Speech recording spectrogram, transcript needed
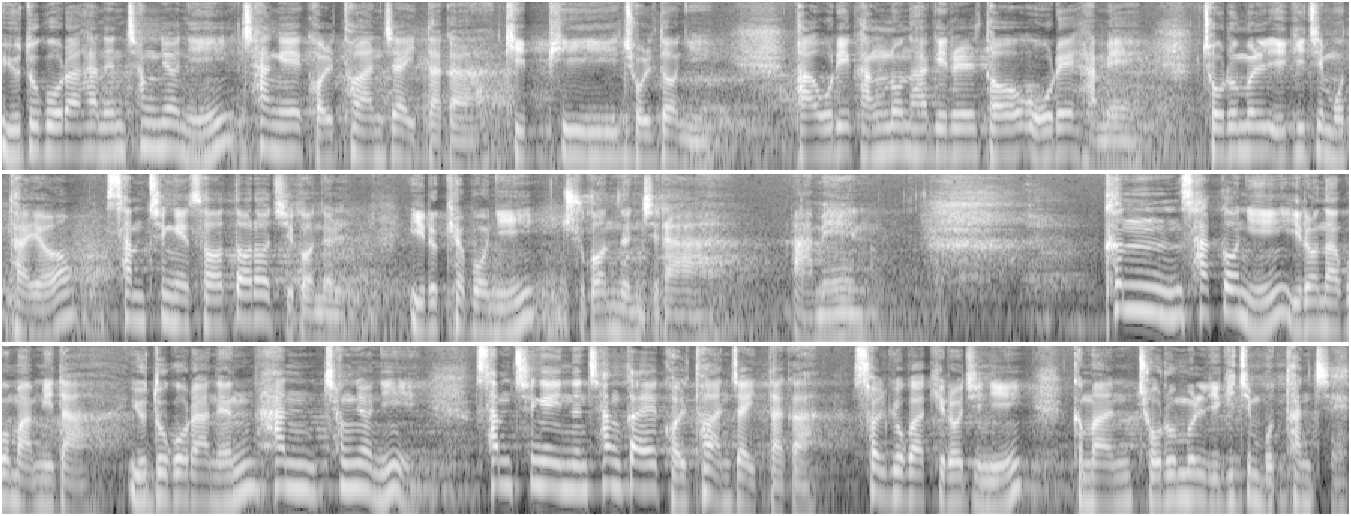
유두고라 하는 청년이 창에 걸터 앉아 있다가 깊이 졸더니 바울이 강론하기를 더 오래 함에 졸음을 이기지 못하여 3층에서 떨어지거늘 일으켜 보니 죽었는지라. 아멘. 큰 사건이 일어나고 맙니다. 유두고라는 한 청년이 3층에 있는 창가에 걸터 앉아 있다가 설교가 길어지니 그만 졸음을 이기지 못한 채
